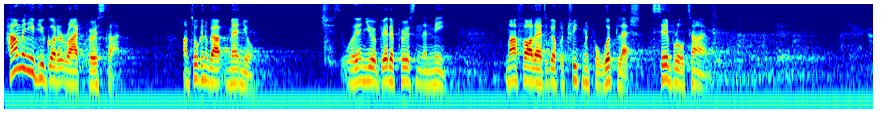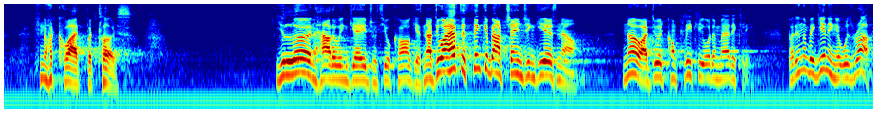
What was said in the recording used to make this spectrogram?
How many of you got it right first time? I'm talking about manual. Well, then you're a better person than me. My father had to go for treatment for whiplash several times. Not quite, but close. You learn how to engage with your car gears. Now, do I have to think about changing gears now? No, I do it completely automatically. But in the beginning, it was rough.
